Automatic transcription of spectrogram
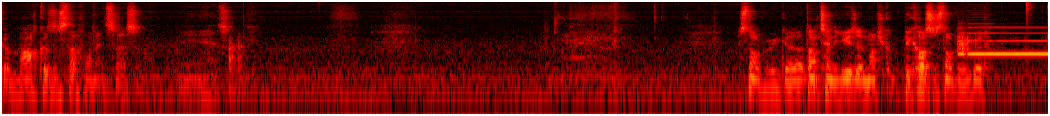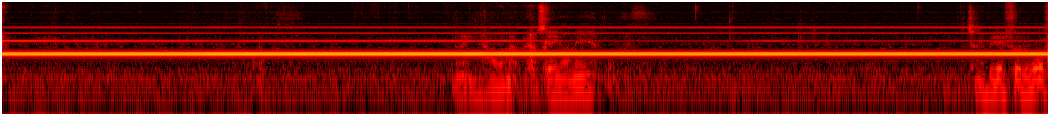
got markers and stuff on it, so it's, yeah, it's, it's not very good. I don't tend to use it much because it's not very good. Filter off.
